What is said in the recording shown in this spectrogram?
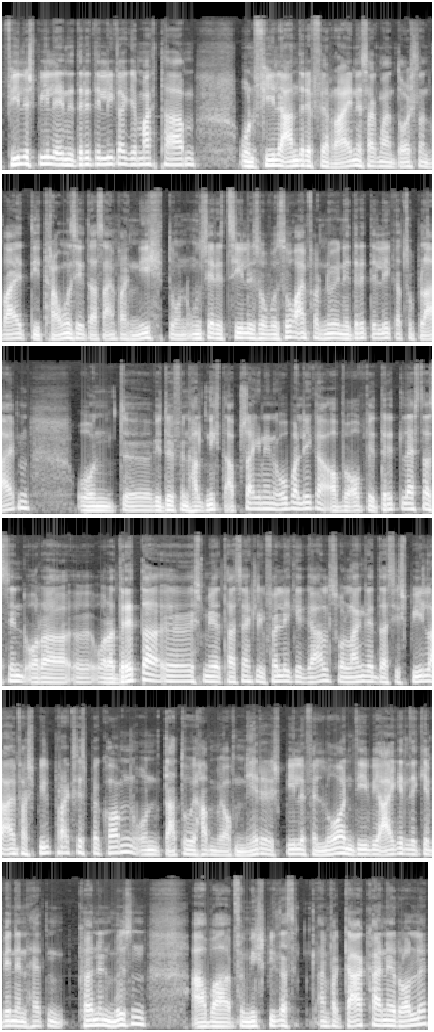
viele Spiele in der dritte Liga gemacht haben. Und viele andere Vereine, sagen wir deutschlandweit, die trauen sich das einfach nicht. Und unsere Ziel ist sowieso einfach nur in der dritte Liga zu bleiben und äh, wir dürfen halt nicht absteigen in die Oberliga, aber ob wir Drittläster sind oder, äh, oder Dritter, äh, ist mir tatsächlich völlig egal, solange dass die Spieler einfach Spielpraxis bekommen und dadurch haben wir auch mehrere Spiele verloren, die wir eigentlich gewinnen hätten können müssen, aber für mich spielt das einfach gar keine Rolle.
